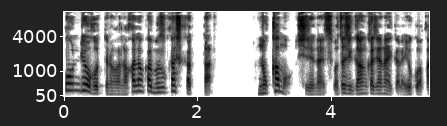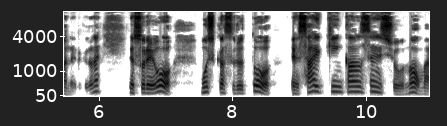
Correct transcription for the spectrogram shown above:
本療法っていうのがなかなか難しかったのかもしれないです。私眼科じゃないからよくわかんないんだけどね。で、それをもしかすると、細菌感染症の、ま、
